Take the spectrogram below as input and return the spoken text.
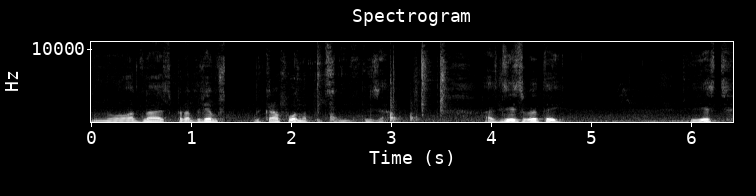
Но одна из проблем, что микрофона подсоединить нельзя. А здесь в этой есть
